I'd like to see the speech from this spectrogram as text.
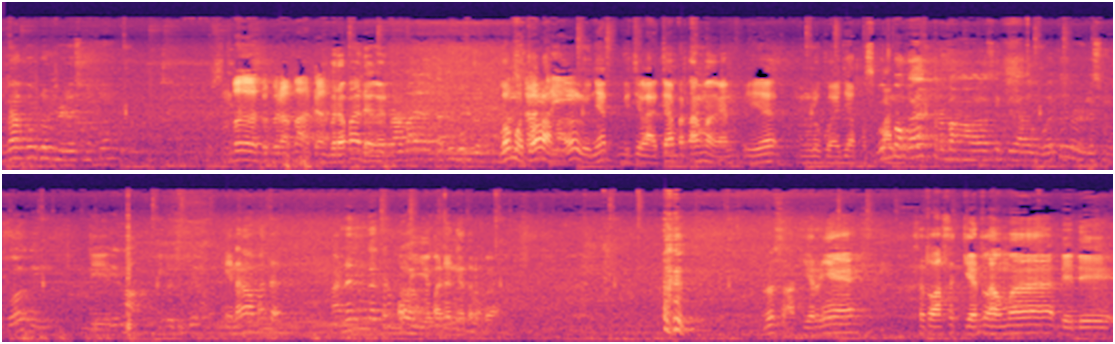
Enggak, gue belum lulus itu. Sempet beberapa ada. Berapa ada kan? Berapa ya, tapi gue belum. gue Country. sama lu nyet di Yang Cilacap pertama kan? iya yang lu gua ajak ke Gue pokoknya terbang awal CPL gue tuh lulus mutual di Di- Pinang. Inang apa enggak? Pandan nggak terbang. Oh iya, Padang nggak terbang. Terus akhirnya setelah sekian lama Dede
